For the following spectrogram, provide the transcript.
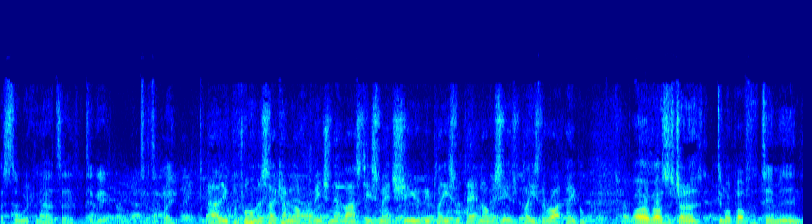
are still working hard to, to get to, to play. Uh, your performance, though, coming off the bench in that last Test match, you'd be pleased with that, and obviously it's pleased the right people. Oh, I was just trying to do my part for the team and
